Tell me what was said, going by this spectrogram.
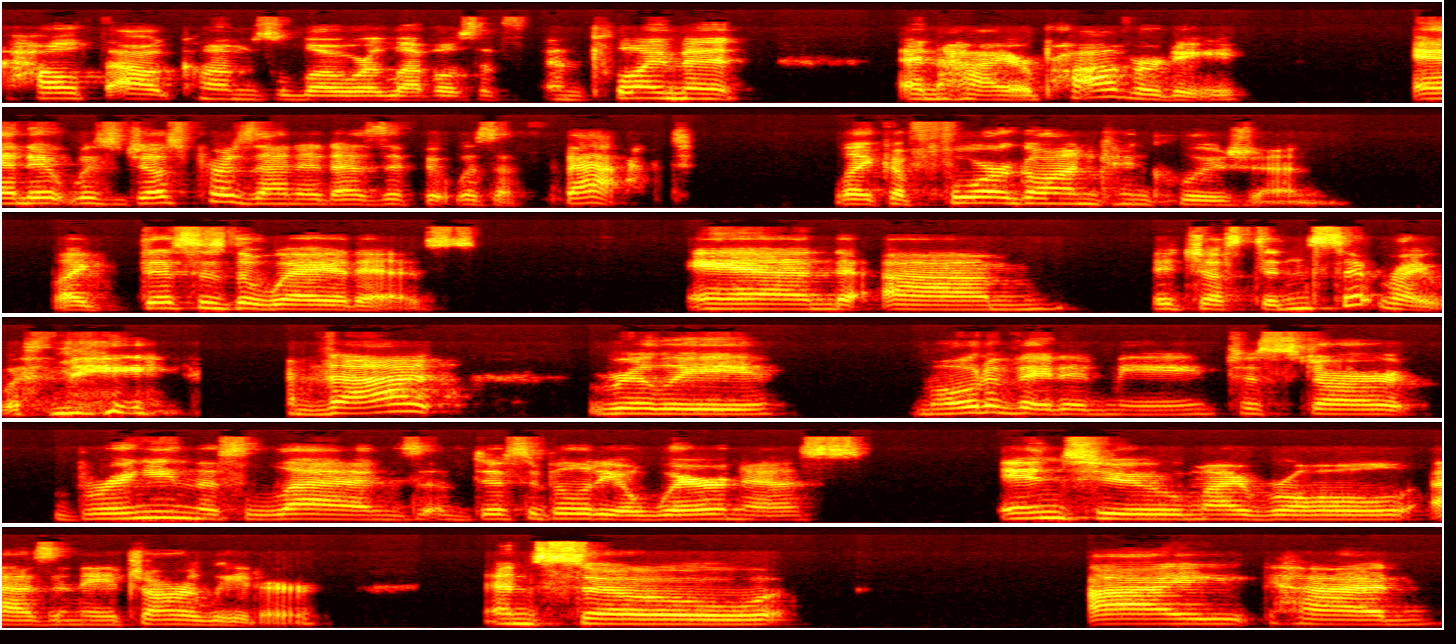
health outcomes, lower levels of employment, and higher poverty. And it was just presented as if it was a fact, like a foregone conclusion, like this is the way it is, and um, it just didn't sit right with me. that really motivated me to start bringing this lens of disability awareness into my role as an HR leader. And so I had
